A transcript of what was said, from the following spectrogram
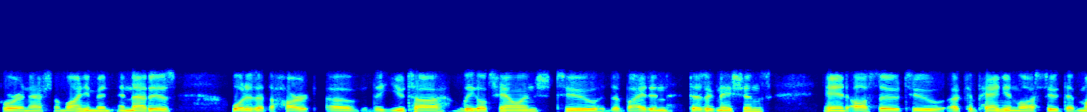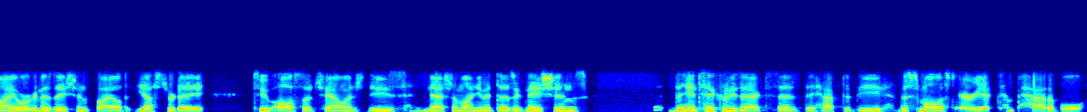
for a national monument. And that is what is at the heart of the Utah legal challenge to the Biden designations and also to a companion lawsuit that my organization filed yesterday to also challenge these national monument designations. The Antiquities Act says they have to be the smallest area compatible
